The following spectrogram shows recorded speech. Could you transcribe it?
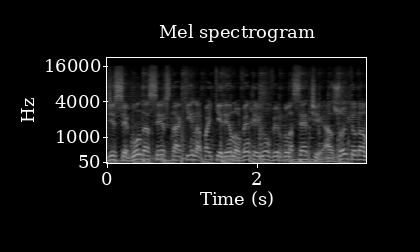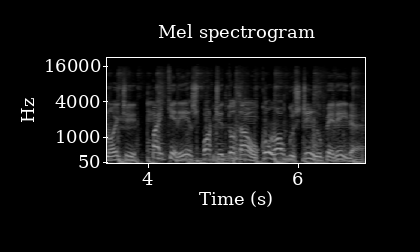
De segunda a sexta, aqui na Paiquerê 91,7, às 8 da noite, Paiquerê Esporte Total, com Augustinho Pereira.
